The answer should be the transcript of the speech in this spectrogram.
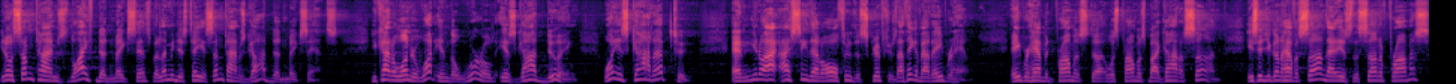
You know, sometimes life doesn't make sense, but let me just tell you, sometimes God doesn't make sense. You kind of wonder, what in the world is God doing? What is God up to? And, you know, I, I see that all through the scriptures. I think about Abraham. Abraham had promised, uh, was promised by God a son. He said, You're going to have a son that is the son of promise,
